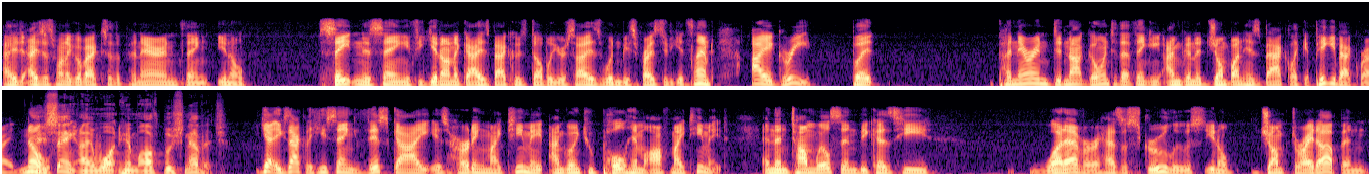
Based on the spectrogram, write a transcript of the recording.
I I just want to go back to the Panarin thing. You know, Satan is saying if you get on a guy's back who's double your size, wouldn't be surprised if you get slammed. I agree, but Panarin did not go into that thinking I'm going to jump on his back like a piggyback ride. No, He's saying I want him off Buchnevich. Yeah, exactly. He's saying this guy is hurting my teammate. I'm going to pull him off my teammate. And then Tom Wilson, because he whatever has a screw loose, you know, jumped right up and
